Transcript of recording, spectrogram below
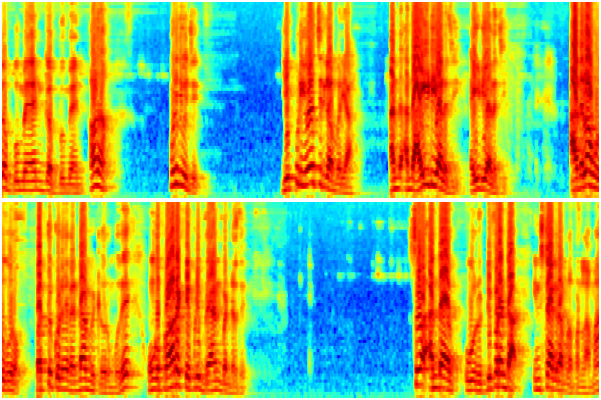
கப்பு மேன் கப்பு மேன் அவ்வளோதான் முடிஞ்சு போச்சு. எப்படி யோசிச்சிருக்கா பாரியா? அந்த அந்த ஐடியாலஜி ஐடியாலஜி அதெல்லாம் உங்களுக்கு வரும். பத்து குழந்தை ரெண்டாம் வீட்டில் வரும்போது உங்கள் ப்ராடக்ட் எப்படி பிராண்ட் பண்ணுறது ஸோ அந்த ஒரு டிஃப்ரெண்ட்டாக இன்ஸ்டாகிராமில் பண்ணலாமா?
